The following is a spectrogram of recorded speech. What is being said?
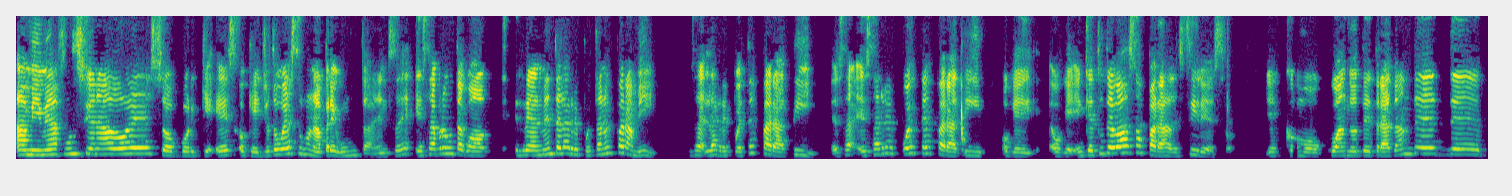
a mí me ha funcionado eso porque es, ok, yo te voy a hacer una pregunta. Entonces, esa pregunta, cuando realmente la respuesta no es para mí, o sea, la respuesta es para ti. Esa, esa respuesta es para ti. Ok, ok, ¿en qué tú te basas para decir eso? Y es como cuando te tratan de, de,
